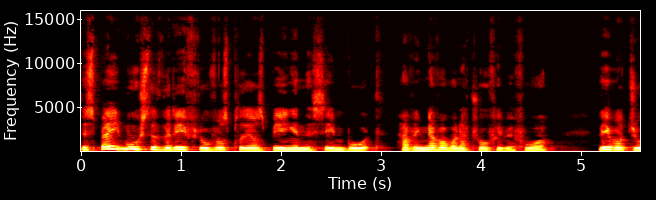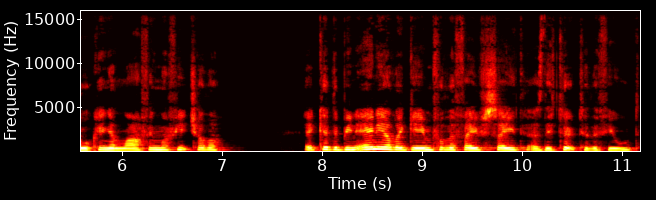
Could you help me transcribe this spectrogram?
Despite most of the Raith Rovers players being in the same boat, having never won a trophy before, they were joking and laughing with each other. It could have been any other game for the Fife side as they took to the field.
